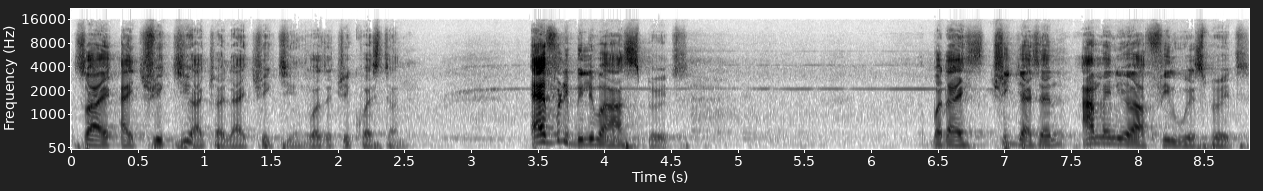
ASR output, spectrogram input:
So I, I tricked you, actually. I tricked you. It was a trick question. Every believer has spirit. But I tricked you. I said, How many of you are filled with spirit?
